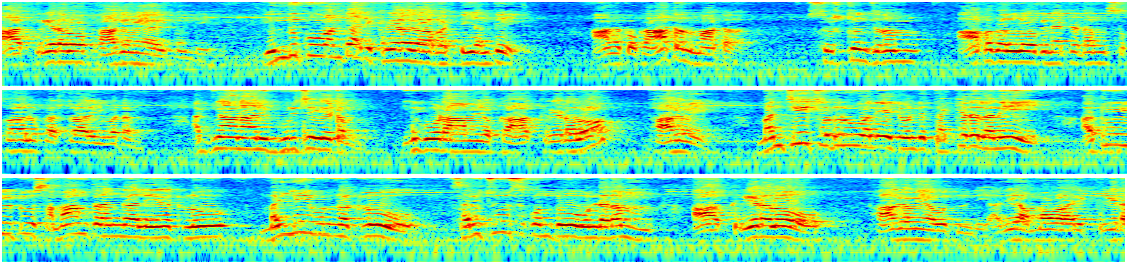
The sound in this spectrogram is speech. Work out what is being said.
ఆ క్రీడలో భాగమే అవుతుంది. ఎందుకు అంటే అది క్రీడ కాబట్టి అంతే. ఆమెకు ఒక ఆట అన్నమాట సృష్టించడం ఆపదల్లోకి నెట్టడం సుఖాలు కష్టాలు ఇవ్వటం అజ్ఞానానికి గురి చేయటం. ఇది కూడా ఆమె యొక్క ఆ క్రీడలో భాగమే. మంచి చెడులు అనేటువంటి తక్కెడలని అటు ఇటు సమాంతరంగా లేనట్లు మళ్ళీ ఉన్నట్లు సరిచూసుకుంటూ ఉండడం ఆ క్రీడలో భాగమే అవుతుంది. అదే అమ్మవారి క్రీడ.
